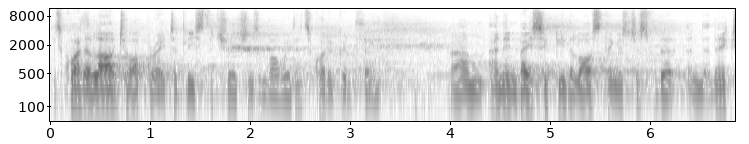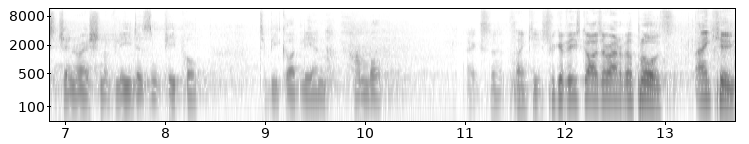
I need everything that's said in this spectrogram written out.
it's quite allowed to operate, at least the church in Zimbabwe. That's quite a good thing. Um, and then basically the last thing is just for the, and the next generation of leaders and people to be godly and humble. Excellent. Thank you. Should we give these guys a round of applause? Thank you.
